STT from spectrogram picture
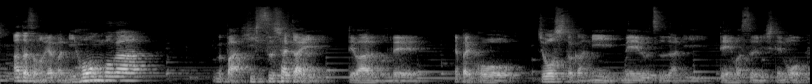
うん。あとはそのやっぱ日本語がやっぱ必須社会ではあるので、やっぱりこう上司とかにメール打つなり電話するにしても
